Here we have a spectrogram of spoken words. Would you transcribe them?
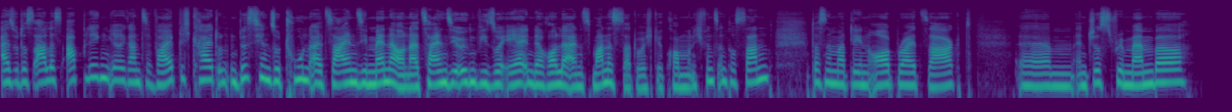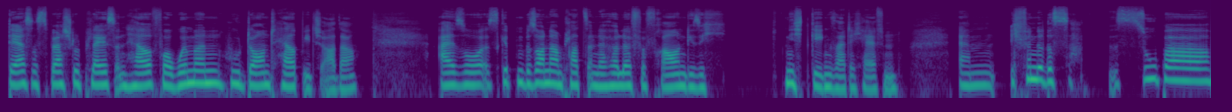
also das alles ablegen, ihre ganze Weiblichkeit und ein bisschen so tun, als seien sie Männer und als seien sie irgendwie so eher in der Rolle eines Mannes da durchgekommen. Und ich finde es interessant, dass eine Madeleine Albright sagt, ähm, and just remember, there's a special place in hell for women who don't help each other. Also es gibt einen besonderen Platz in der Hölle für Frauen, die sich nicht gegenseitig helfen. Ähm, ich finde das super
